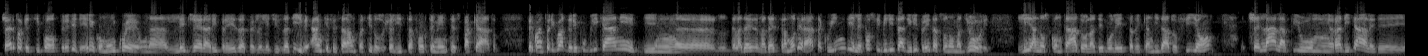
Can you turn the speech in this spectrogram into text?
Certo che si può prevedere comunque una leggera ripresa per le legislative, anche se sarà un Partito Socialista fortemente spaccato. Per quanto riguarda i repubblicani di, eh, della de- destra moderata, quindi le possibilità di ripresa sono maggiori lì hanno scontato la debolezza del candidato Fillon, c'è l'ala più mm, radicale dei,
